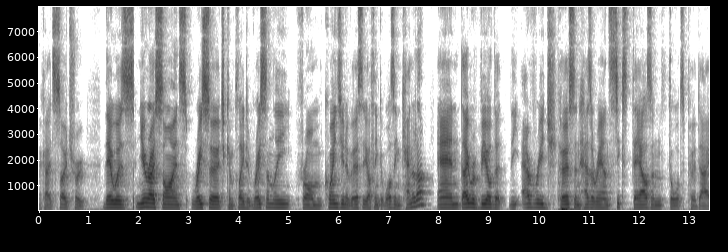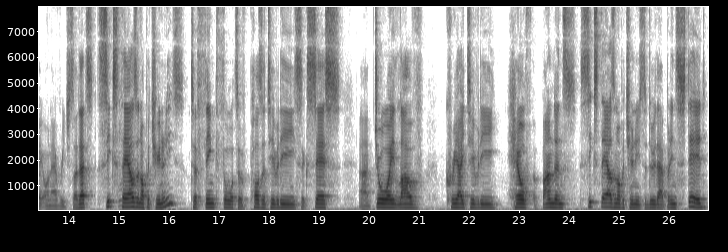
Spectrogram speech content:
Okay, it's so true. There was neuroscience research completed recently from Queen's University, I think it was in Canada, and they revealed that the average person has around 6,000 thoughts per day on average. So that's 6,000 opportunities to think thoughts of positivity, success, uh, joy, love, creativity, health, abundance, 6,000 opportunities to do that. But instead,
